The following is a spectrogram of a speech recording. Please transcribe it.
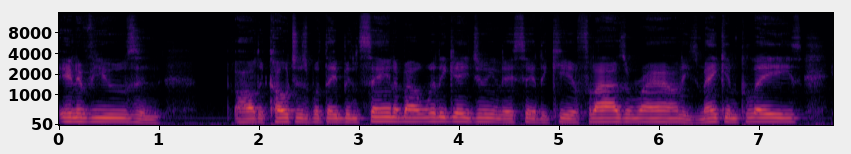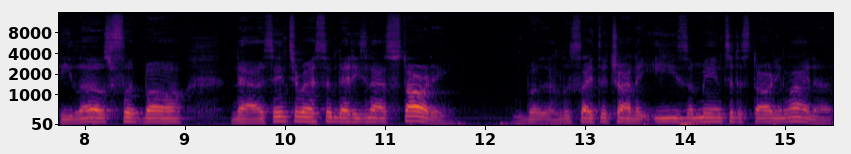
interviews and all the coaches, what they've been saying about Willie Gay Jr., they said the kid flies around, he's making plays, he loves football. Now, it's interesting that he's not starting, but it looks like they're trying to ease him into the starting lineup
